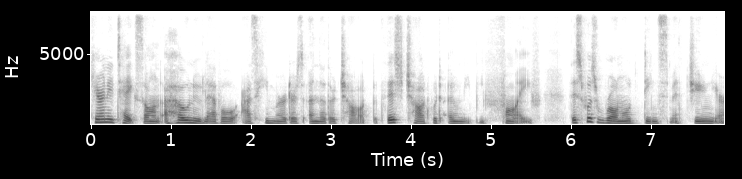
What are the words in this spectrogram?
Kearney takes on a whole new level as he murders another child, but this child would only be five. This was Ronald Dean Smith Jr.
